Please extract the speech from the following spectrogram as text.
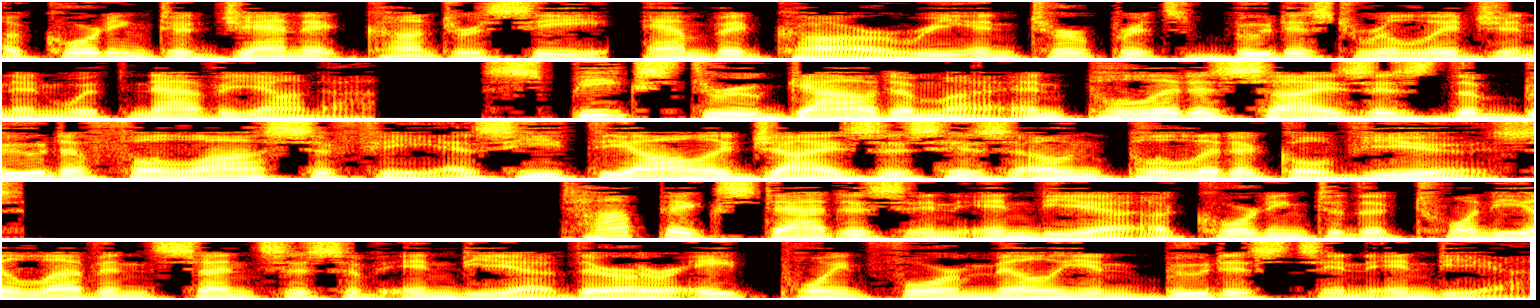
According to Janet Contrecoeur, Ambedkar reinterprets Buddhist religion and with Navayana, speaks through Gautama and politicizes the Buddha philosophy as he theologizes his own political views. Topic status in India According to the 2011 census of India there are 8.4 million Buddhists in India.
